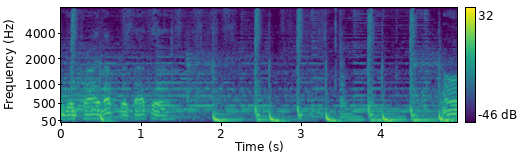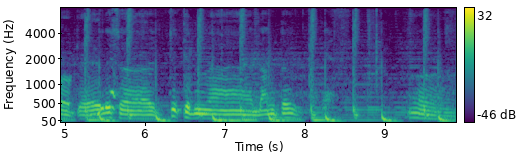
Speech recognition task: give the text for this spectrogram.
When you fry it up with that. Uh, Okay, this uh, chicken uh, too. Yes. Oh.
